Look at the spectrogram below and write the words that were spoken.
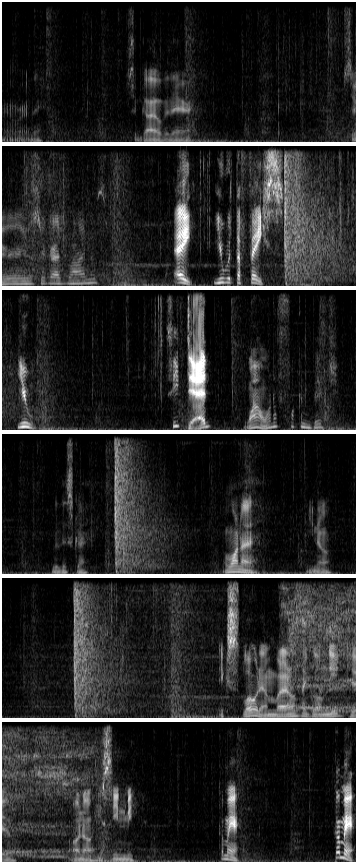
Where are they? There's a guy over there. Is there guys behind us? Hey, you with the face. You. Is he dead? Wow, what a fucking bitch. Look at this guy. I wanna, you know, explode him, but I don't think we'll need to. Oh no, he's seen me. Come here. Come here.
